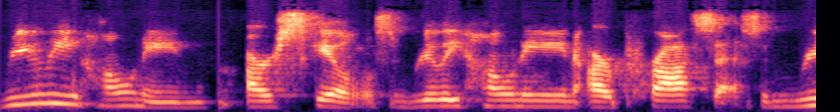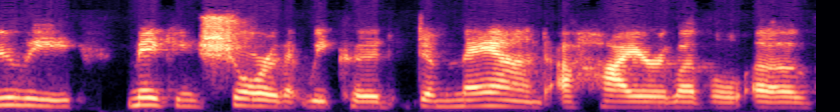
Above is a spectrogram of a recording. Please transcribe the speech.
really honing our skills, really honing our process, and really making sure that we could demand a higher level of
